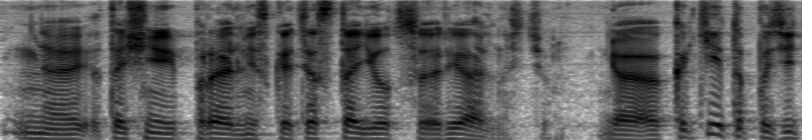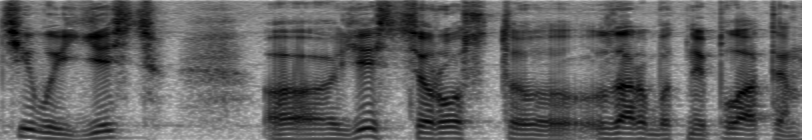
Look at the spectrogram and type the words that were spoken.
э, точнее, правильнее сказать, остается реальностью. Какие-то позитивы есть, есть рост заработной платы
